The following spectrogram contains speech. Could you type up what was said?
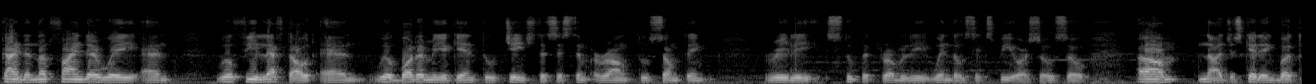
kind of not find their way and will feel left out and will bother me again to change the system around to something really stupid probably Windows XP or so. So um, no just kidding. But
